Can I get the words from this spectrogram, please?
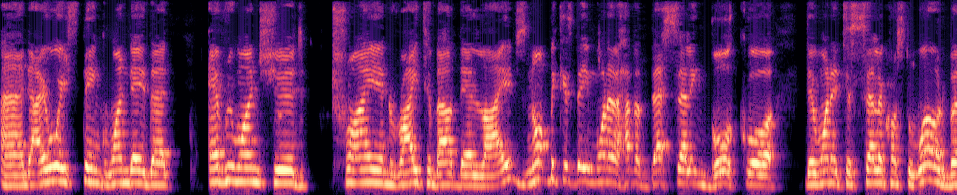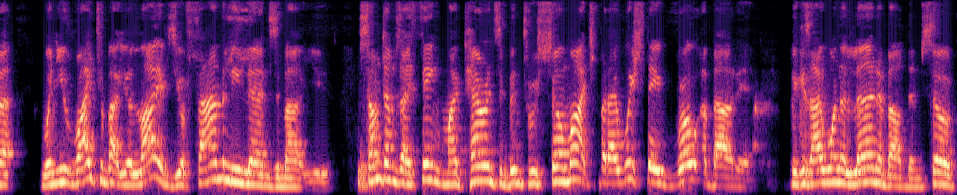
And I always think one day that everyone should try and write about their lives, not because they want to have a best-selling book or they want it to sell across the world, but when you write about your lives, your family learns about you sometimes I think my parents have been through so much, but I wish they wrote about it because I want to learn about them. So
